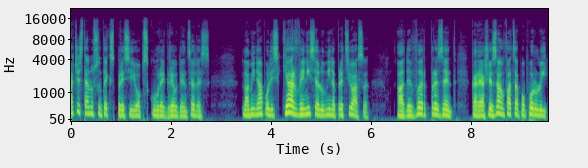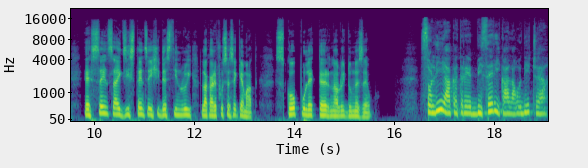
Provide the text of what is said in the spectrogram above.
Acestea nu sunt expresii obscure greu de înțeles. La Minneapolis chiar venise lumină prețioasă, adevăr prezent, care așeza în fața poporului esența existenței și destinului la care fusese chemat, scopul etern al lui Dumnezeu. Solia către Biserica la Odisea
